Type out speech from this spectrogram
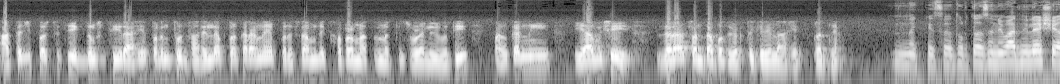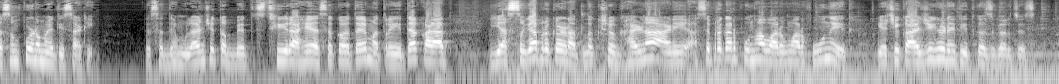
आताची परिस्थिती एकदम स्थिर आहे परंतु झालेल्या प्रकाराने परिसरामध्ये खबर मात्र नक्कीच उडालेली होती. पालकांनी याविषयी जरा संतापच व्यक्त केलेला आहे प्रज्ञा. नक्कीच तुर्तास धन्यवाद निलेश या संपूर्ण माहितीसाठी. तर सध्या मुलांची तब्येत स्थिर आहे असं कळतंय मात्र येत्या काळात या सगळ्या प्रकरणात लक्ष घालणं आणि असे प्रकार पुन्हा वारंवार होऊ नयेत याची काळजी घेणे तितकंच गरजेचं आहे.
